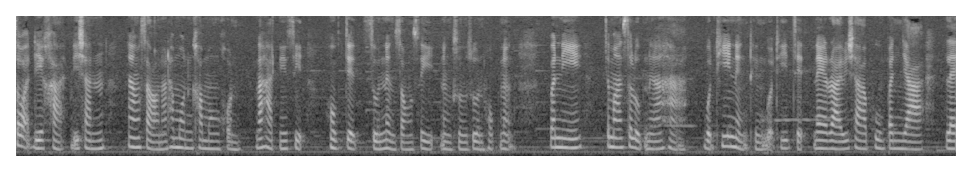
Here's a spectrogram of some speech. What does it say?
สวัสดีค่ะ ดิฉัน นางสาวนัทมนต์คำมงคล รหัสนิสิต670124100061 วันนี้จะมาสรุปเนื้อหาบทที่ 1 ถึงบทที่ 7 ในรายวิชาภูมิปัญญา และ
